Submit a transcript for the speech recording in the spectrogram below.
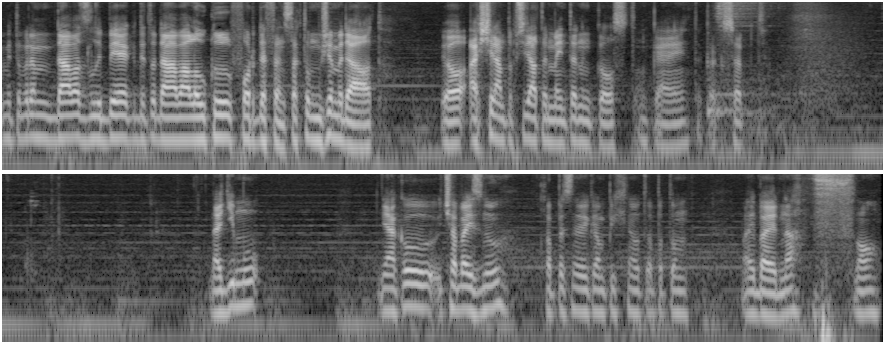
my to budeme dávat z Libie, kde to dává local for defense, tak to můžeme dát. Jo, a ještě nám to přidá ten maintenance cost. OK, tak accept. Najdi mu nějakou čabajznu, chlapec neví kam píchnout a potom má iba jedna. No.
